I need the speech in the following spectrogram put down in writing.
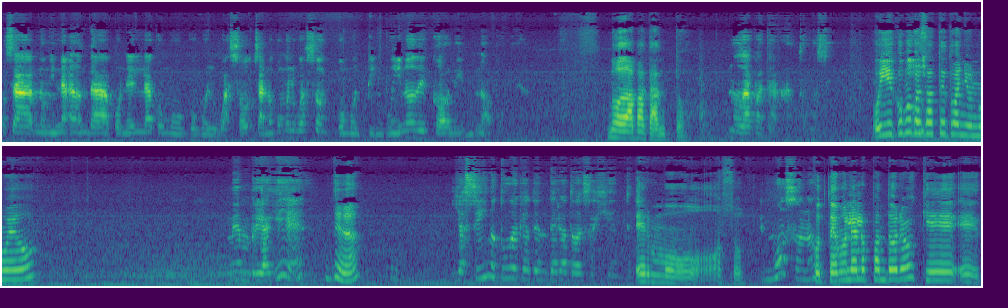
O sea, nomina, anda, ponerla como, como el guasón, o sea, no como el guasón, como el pingüino de Colin, no, pues, no da para tanto. no da para tanto, no sé. Oye, ¿cómo Y- pasaste tu año nuevo? Me embriagué Ya, y así no tuve que atender a toda esa gente. hermoso. Hermoso, ¿no? Contémosle a los Pandoros que eh,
